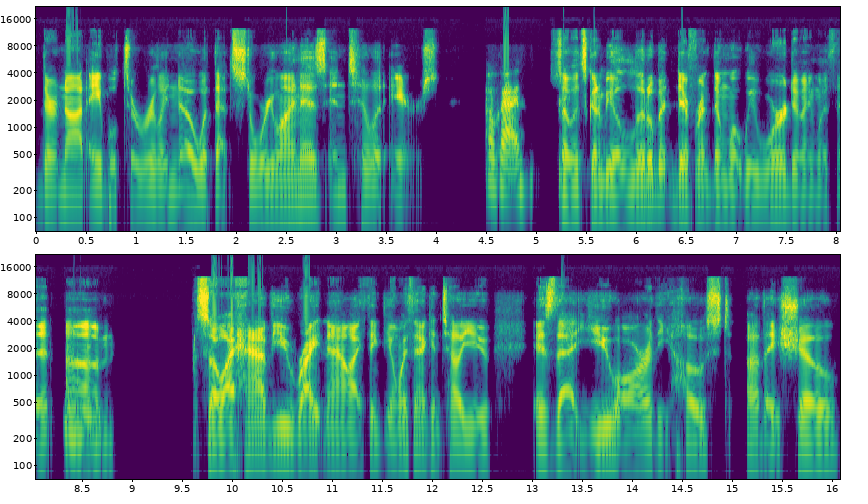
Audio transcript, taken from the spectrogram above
they're not able to really know what that storyline is until it airs. okay, So it's going to be a little bit different than what we were doing with it. Mhm. Um, so I have you right now. I think the only thing I can tell you is that you are the host of a show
